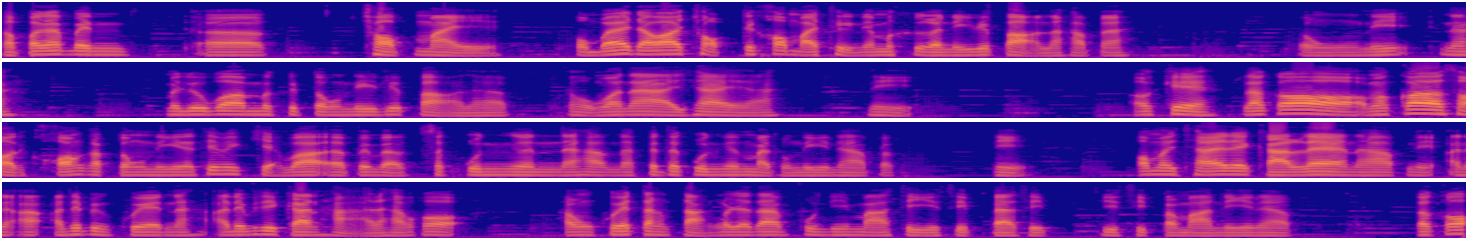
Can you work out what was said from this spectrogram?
ต่อไปก็เป็นเอ่อช็อปใหม่ ผมไม่แน่ใจว่าช็อปที่เขาหมายถึงเนี่ยมันคืออันนี้หรือเปล่านะครับนะ ตรงนี้นะ ไม่รู้ว่ามันคือตรงนี้หรือเปล่านะครับแต่ผมว่าน่าใช่นะ นี่ โอเค แล้วก็มันก็สอดคล้องกับตรงนี้นะที่ไม่เขียนว่าเออเป็นแบบสกุลเงินนะครับนะเป็นสกุลเงินใหม่ตรงนี้นะครับแบบนี่เอามาใช้ในการแรกนะครับนี่อันนี้อันนี้เป็นเควสนะ อันนี้วิธีการหานะครับ ก็ ทำเควสต่างๆ ก็จะได้พวกนี้มา 40 80 40 ประมาณนี้นะครับ แล้วก็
